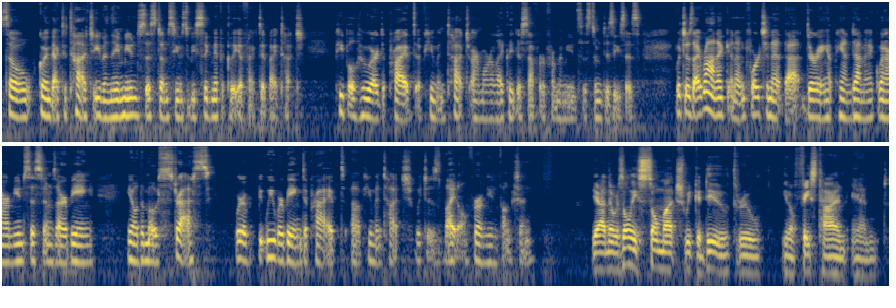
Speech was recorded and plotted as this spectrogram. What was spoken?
So, going back to touch, even the immune system seems to be significantly affected by touch. People who are deprived of human touch are more likely to suffer from immune system diseases which is ironic and unfortunate that during a pandemic when our immune systems are being, you know, the most stressed, we're, we were being deprived of human touch, which is vital for immune function. Yeah, and there was only so much we could do through, you know, FaceTime and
